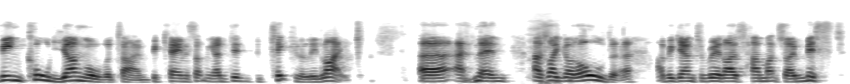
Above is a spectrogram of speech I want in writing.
being called young all the time became something I didn't particularly like. Uh, and then as I got older, I began to realize how much I missed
